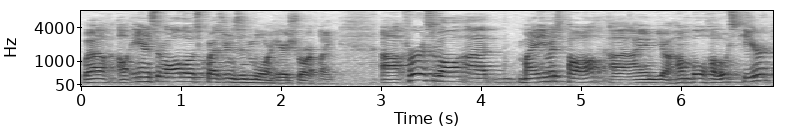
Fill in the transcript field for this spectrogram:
Well, I'll answer all those questions and more here shortly. Uh, first of all, uh, my name is Paul. Uh, I am your humble host here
